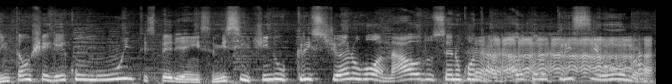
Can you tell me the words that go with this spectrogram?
então cheguei com muita experiência, me sentindo o Cristiano Ronaldo sendo contratado pelo Criciúma.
